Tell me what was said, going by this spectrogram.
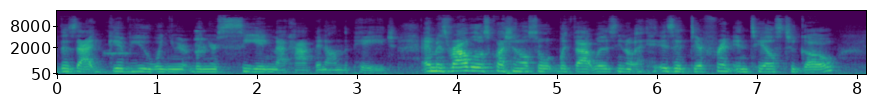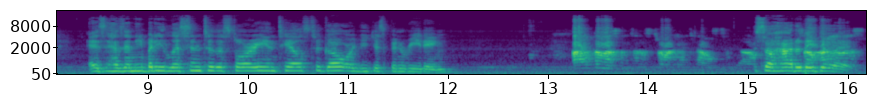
does that give you when you're when you're seeing that happen on the page? And Ms. Ravelo's question also with that was, you know, is it different in Tales to Go? Is, has anybody listened to the story in Tales to Go, or you just been reading? I haven't listened to the story in Tales to Go. So how do they So do it? was-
